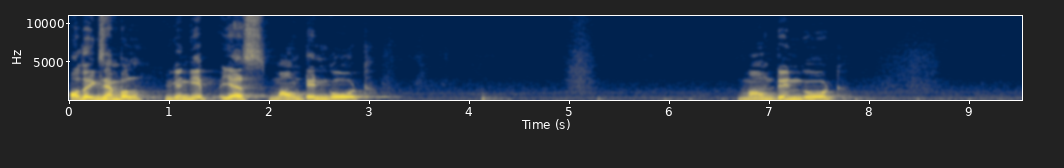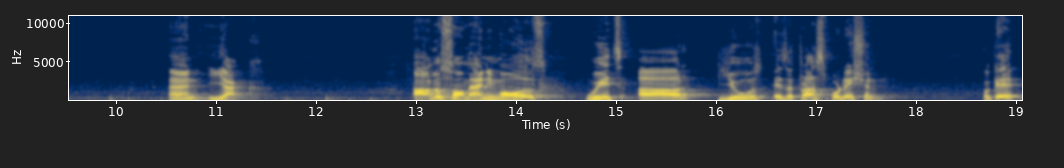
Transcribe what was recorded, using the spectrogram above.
Other example you can give? Yes, mountain goat, mountain goat and yak are the some animals which are used as a transportation. Okay,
